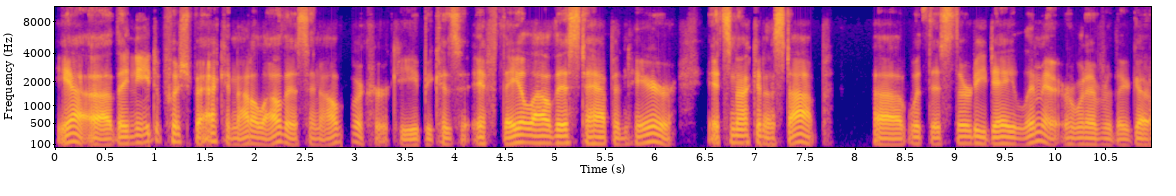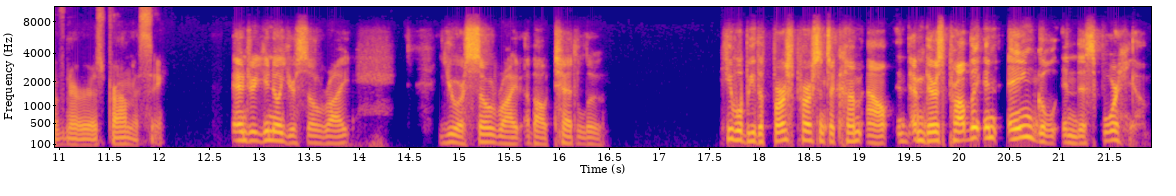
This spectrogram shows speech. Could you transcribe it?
yeah, uh, they need to push back and not allow this in Albuquerque because if they allow this to happen here, it's not going to stop uh, with this 30 day limit or whatever the governor is promising. Andrew, you know you're so right. You are so right about Ted Lieu he will be the first person to come out. And there's probably an angle in this for him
